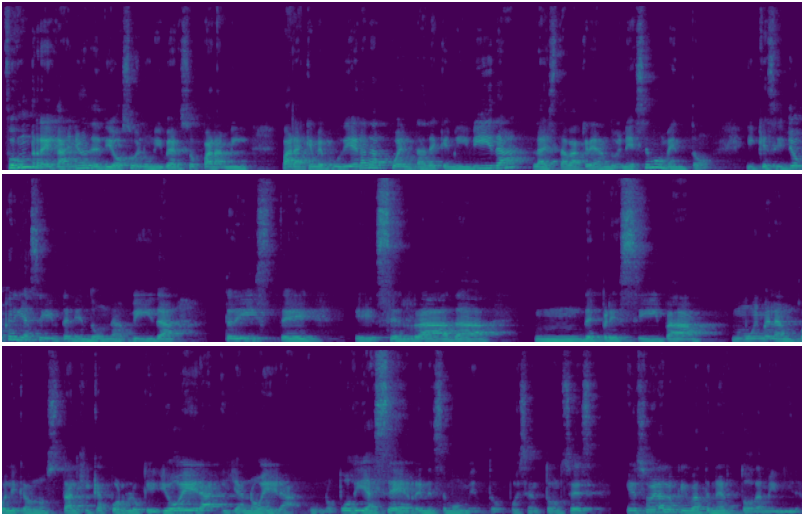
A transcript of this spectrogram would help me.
fue un regaño de Dios o el universo para mí, para que me pudiera dar cuenta de que mi vida la estaba creando en ese momento y que si yo quería seguir teniendo una vida triste, eh, cerrada, mm, depresiva, muy melancólica o nostálgica por lo que yo era y ya no era o no podía ser en ese momento, pues entonces eso era lo que iba a tener toda mi vida.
